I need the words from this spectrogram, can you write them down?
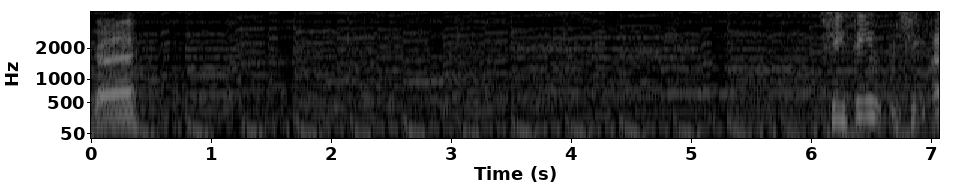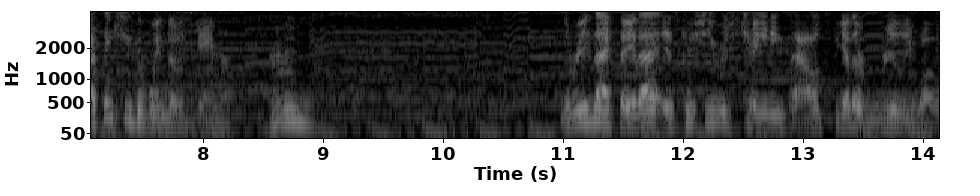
Okay. She seems she I think she's a Windows gamer. the reason I say that is because she was chaining pallets together really well.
